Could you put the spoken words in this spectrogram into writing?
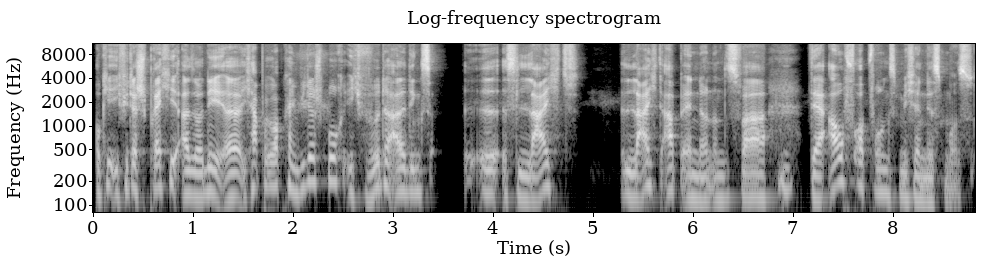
okay, ich widerspreche, also nee, äh, ich habe überhaupt keinen Widerspruch. Ich würde allerdings äh, es leicht, leicht abändern. Und zwar der Aufopferungsmechanismus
